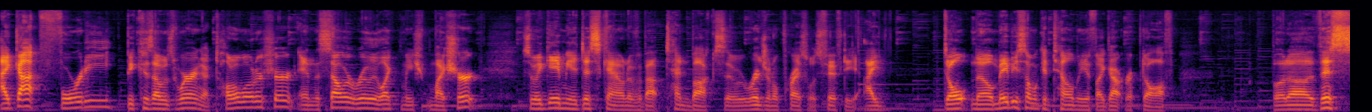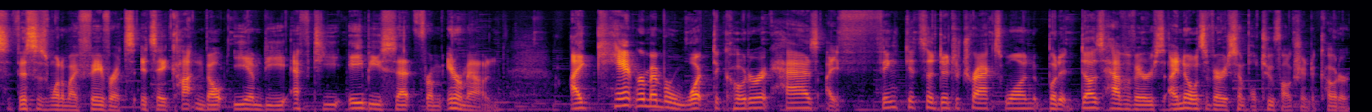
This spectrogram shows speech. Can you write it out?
I got 40 because I was wearing a Tunnel Motor shirt, and the seller really liked me my shirt, so he gave me a discount of about 10 bucks. The original price was 50. I don't know. Maybe someone could tell me if I got ripped off. But uh, this this is one of my favorites. It's a Cotton Belt EMD FT AB set from Intermountain. I can't remember what decoder it has. I think it's a Digitrax one, but it does have a very, I know it's a very simple two-function decoder.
